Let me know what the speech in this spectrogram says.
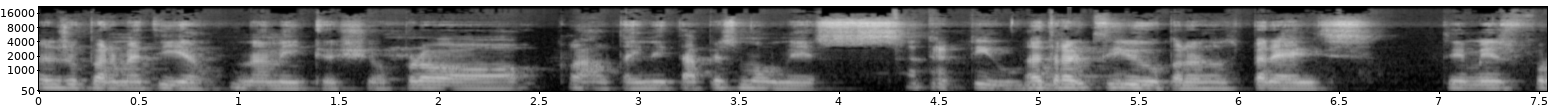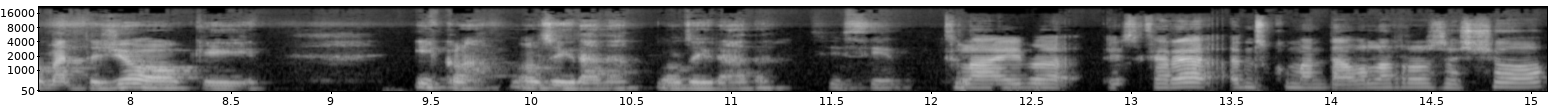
ens ho permetia una mica això, però clar, el TinyTap és molt més Atractiu. no? atractiu per, per ells. Té més format de joc i, i clar, els agrada, els agrada. Sí, sí. Clar, Eva, és que ara ens comentava la Rosa això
